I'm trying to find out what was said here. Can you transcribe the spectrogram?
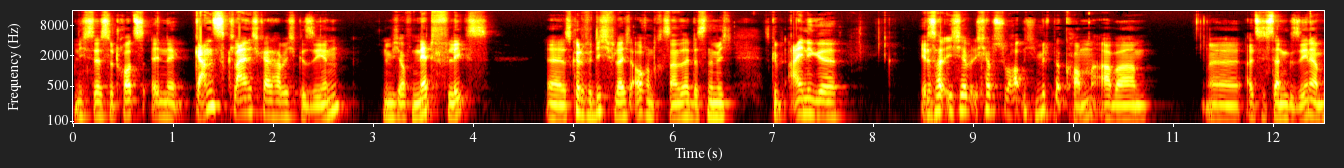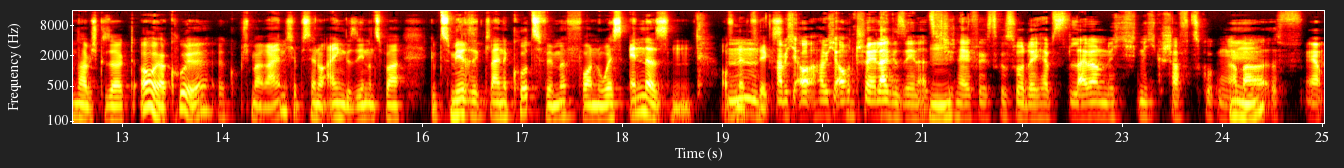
nichtsdestotrotz, eine ganz Kleinigkeit habe ich gesehen, nämlich auf Netflix äh, das könnte für dich vielleicht auch interessant sein, dass nämlich, es gibt einige, ja, das hat, ich habe es überhaupt nicht mitbekommen, aber äh, als ich es dann gesehen habe, habe ich gesagt, oh ja, cool, äh, guck ich mal rein. Ich habe bisher nur einen gesehen und zwar gibt es mehrere kleine Kurzfilme von Wes Anderson auf mm, Netflix. Habe ich, auch hab ich auch einen Trailer gesehen, als mm. ich durch Netflix gesucht habe. Ich habe es leider noch nicht, nicht geschafft zu gucken, aber mm. ja.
